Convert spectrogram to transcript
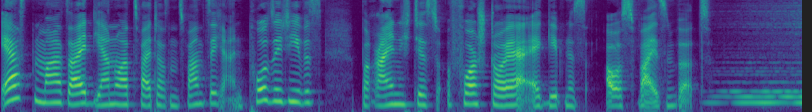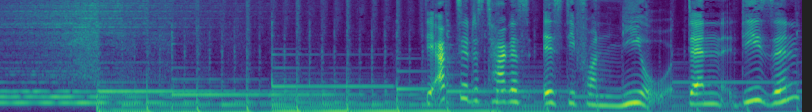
ersten Mal seit Januar 2020 ein positives, bereinigtes Vorsteuerergebnis ausweisen wird. Die Aktie des Tages ist die von NIO, denn die sind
